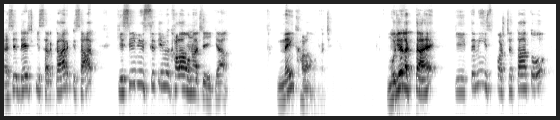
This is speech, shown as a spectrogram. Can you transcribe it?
ऐसे देश की सरकार के साथ किसी भी स्थिति में खड़ा होना चाहिए क्या? नहीं खड़ा होना चाहिए। मुझे लगता है कि इतनी स्पष्टता तो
